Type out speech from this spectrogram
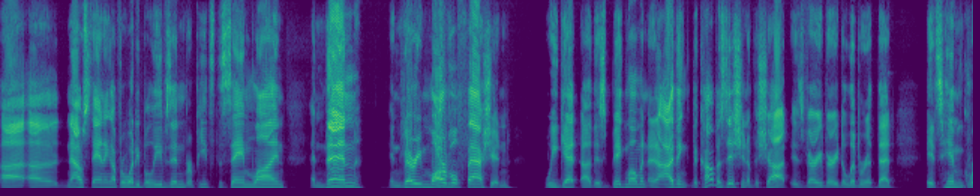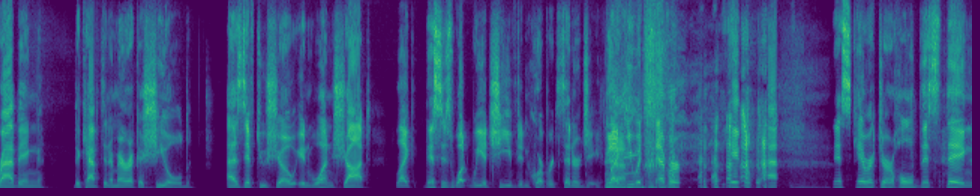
Uh, uh, now standing up for what he believes in, repeats the same line, and then in very Marvel fashion, we get uh, this big moment. And I think the composition of the shot is very, very deliberate that it's him grabbing the Captain America shield as if to show in one shot, like, this is what we achieved in corporate synergy. Yeah. Like, you would never be able to have this character hold this thing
